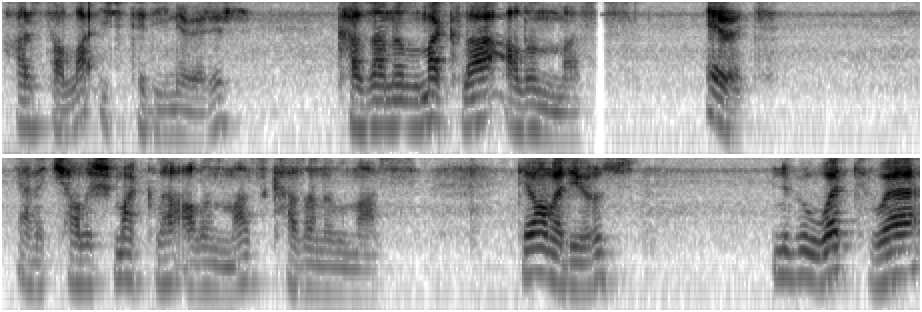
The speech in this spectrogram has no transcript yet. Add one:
Hazreti Allah istediğine verir. Kazanılmakla alınmaz. Evet. Yani çalışmakla alınmaz, kazanılmaz. Devam ediyoruz. Nübüvvet ve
